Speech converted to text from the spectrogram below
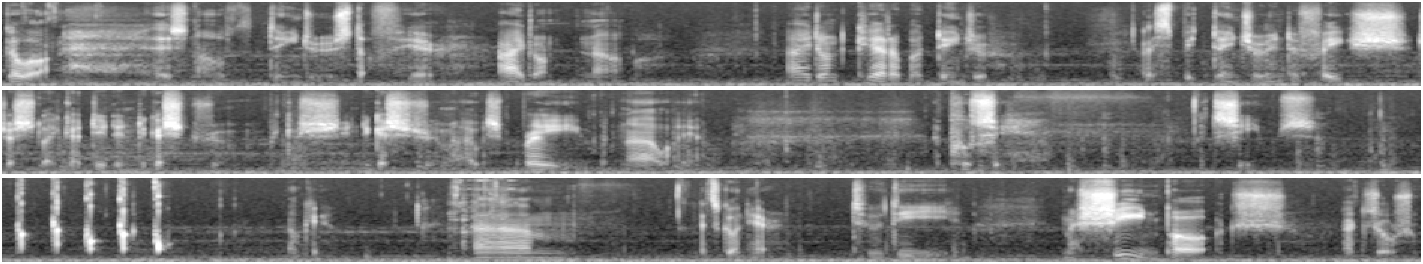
Go on. There's no dangerous stuff here. I don't know. I don't care about danger. I spit danger in the face, just like I did in the guest room. Because in the guest room I was brave, but now I am a pussy. It seems. Okay. Um, let's go in here to the machine parts. That's awesome.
